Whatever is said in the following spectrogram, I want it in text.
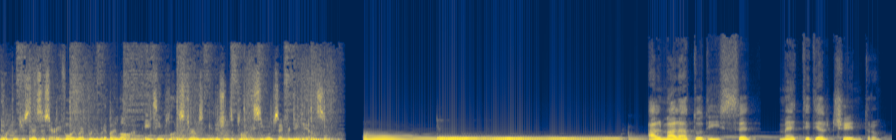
No purchase necessary. Void where prohibited by law. 18 plus. Terms and conditions apply. See website for details. Al malato disse, mettiti al centro.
